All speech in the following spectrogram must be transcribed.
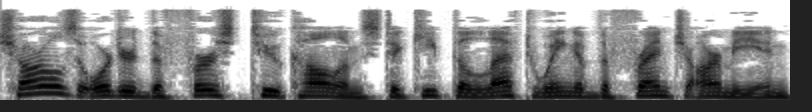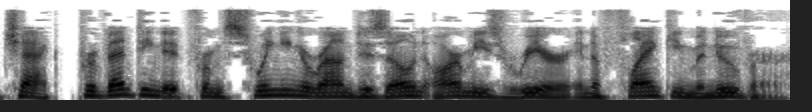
Charles ordered the first two columns to keep the left wing of the French army in check, preventing it from swinging around his own army's rear in a flanking maneuver.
